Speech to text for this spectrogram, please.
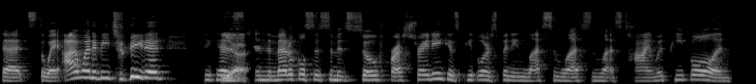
that's the way I want to be treated because yeah. in the medical system it's so frustrating because people are spending less and less and less time with people and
